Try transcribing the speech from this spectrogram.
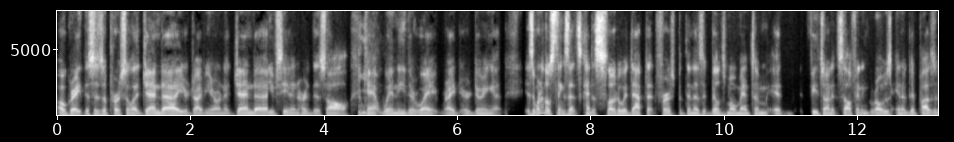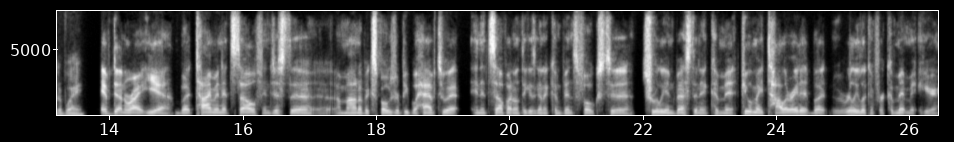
Oh, great, this is a personal agenda. You're driving your own agenda. You've seen and heard this all. You mm-hmm. can't win either way, right? Or doing it. Is it one of those things that's kind of slow to adapt at first, but then as it builds momentum, it feeds on itself and grows in a good positive way? If done right, yeah. But time in itself and just the uh, amount of exposure people have to it in itself, I don't think is going to convince folks to truly invest in and commit. People may tolerate it, but we're really looking for commitment here.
